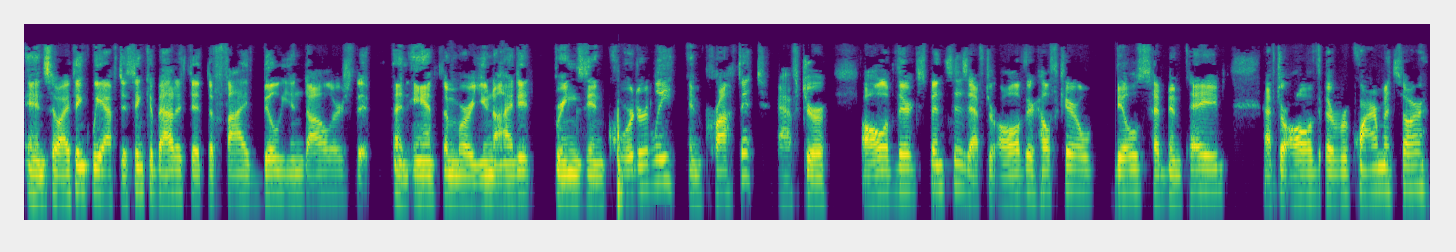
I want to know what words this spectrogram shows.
And so I think we have to think about it that the $5 billion that an Anthem or United brings in quarterly in profit after all of their expenses, after all of their healthcare bills have been paid, after all of their requirements are.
